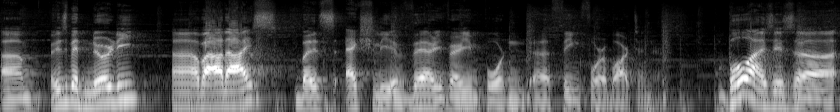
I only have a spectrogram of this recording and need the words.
um, it is a bit nerdy, uh, about ice, but it's actually a very, very important uh, thing for a bartender. Ball ice is, uh,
